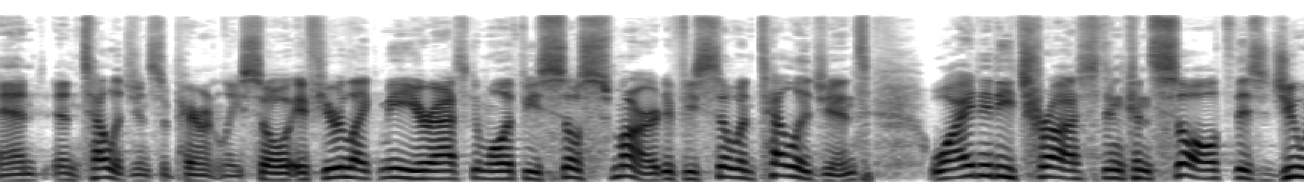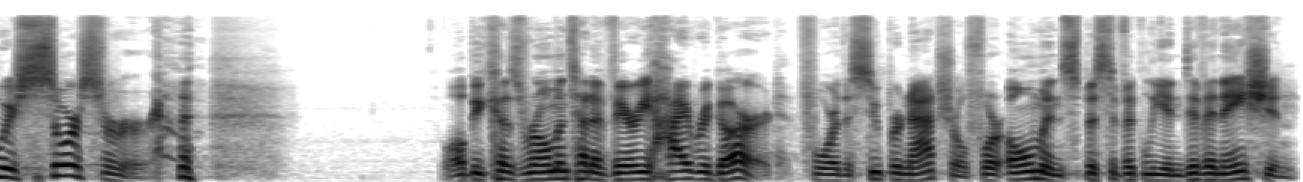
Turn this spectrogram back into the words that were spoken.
and intelligence, apparently. So if you're like me, you're asking, well, if he's so smart, if he's so intelligent, why did he trust and consult this Jewish sorcerer? well, because Romans had a very high regard for the supernatural, for omens specifically in divination.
